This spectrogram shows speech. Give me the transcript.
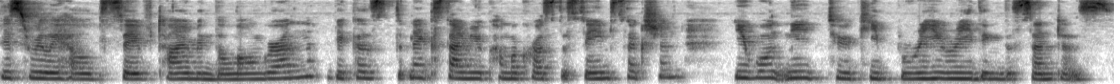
This really helps save time in the long run because the next time you come across the same section, you won't need to keep rereading the sentence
